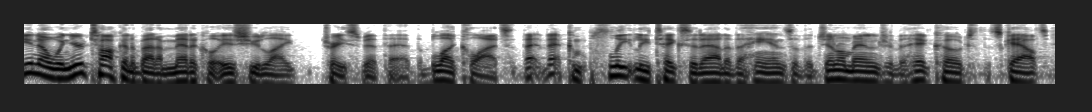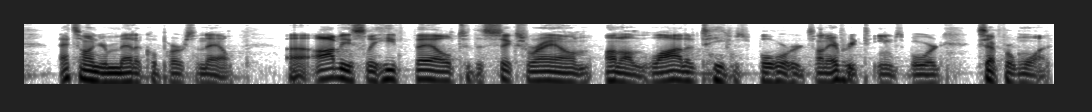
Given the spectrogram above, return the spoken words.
You know, when you're talking about a medical issue like Trey Smith had, the blood clots, that, that completely takes it out of the hands of the general manager, the head coach, the scouts. That's on your medical personnel. Uh, obviously, he fell to the sixth round on a lot of teams' boards, on every team's board except for one.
